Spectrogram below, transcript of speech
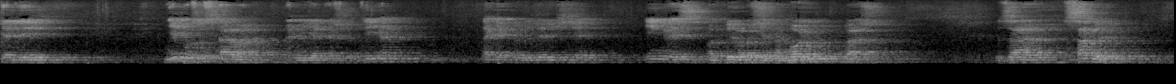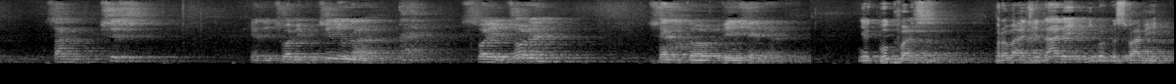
Kiedy nie pozostała ani jedna świątynia, tak jak powiedzieliście, ingres odbywał się na polu wasz. Za samym, sam krzyż, kiedy człowiek uczynił na swoim czole, szedł do więzienia. Niech Bóg Was prowadzi dalej i błogosławi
